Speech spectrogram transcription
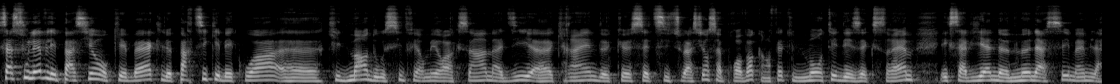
ça soulève les passions au Québec. Le Parti québécois, euh, qui demande aussi de fermer Roxham, a dit euh, craindre que cette situation, ça provoque en fait une montée des extrêmes et que ça vienne menacer même la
